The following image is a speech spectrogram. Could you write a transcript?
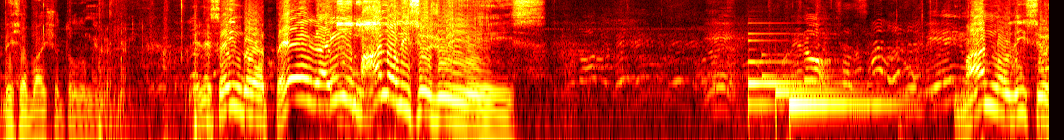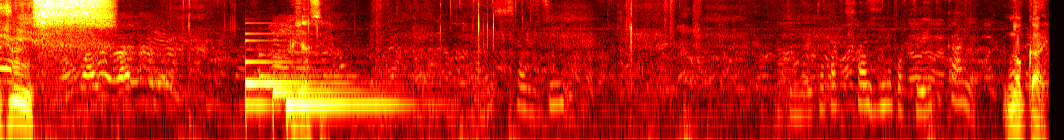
Veja abaixo todo, meu irmão. Viene saindo, pega aí, mano, disse o juiz. Mano, disse o juiz. Veja assim. Sozinho. O meio tá com sozinho pra frente e cai. Não cai.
